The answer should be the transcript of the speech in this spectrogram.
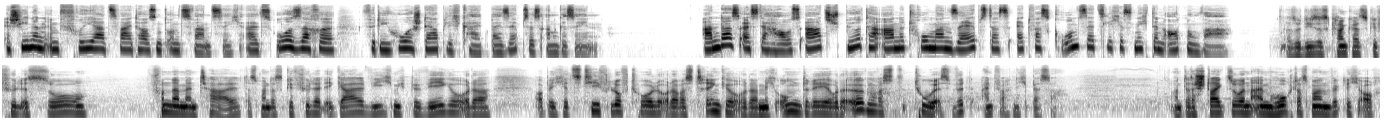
erschienen im Frühjahr 2020, als Ursache für die hohe Sterblichkeit bei Sepsis angesehen. Anders als der Hausarzt spürte Arne Trumann selbst, dass etwas Grundsätzliches nicht in Ordnung war. Also dieses Krankheitsgefühl ist so fundamental, dass man das Gefühl hat, egal wie ich mich bewege oder ob ich jetzt tief Luft hole oder was trinke oder mich umdrehe oder irgendwas tue, es wird einfach nicht besser. Und das steigt so in einem hoch, dass man wirklich auch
